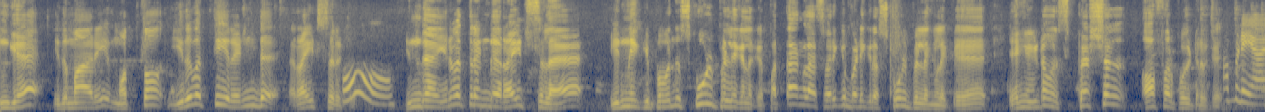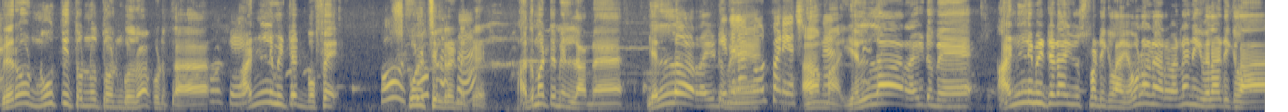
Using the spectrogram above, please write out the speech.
இங்க இது மாதிரி மொத்தம் இருபத்தி ரெண்டு ரைட்ஸ் இருக்கு. இந்த இருபத்தி ரெண்டு ரைட்ஸ்ல இன்னைக்கு இப்ப வந்து ஸ்கூல் பிள்ளைகளுக்கு பத்தாம் கிளாஸ் வரைக்கும் படிக்கிற ஸ்கூல் பிள்ளைங்களுக்கு எங்க கிட்ட ஒரு ஸ்பெஷல் ஆஃபர் போயிட்டு இருக்கு வெறும் நூத்தி தொண்ணூத்தி ஒன்பது ரூபா கொடுத்தா அன்லிமிட்டெட் பொஃபே ஸ்கூல் சில்ட்ரனுக்கு அது மட்டும் இல்லாம எல்லா ரைடுமே ஆமா எல்லா ரைடுமே அன்லிமிட்டடா யூஸ் பண்ணிக்கலாம். எவ்வளவு நேரம் வேணா நீங்க விளையாடிக்கலாம்.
